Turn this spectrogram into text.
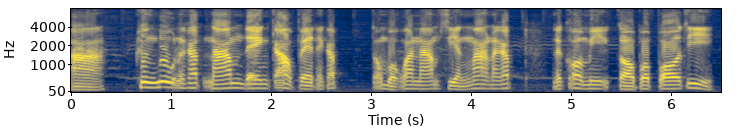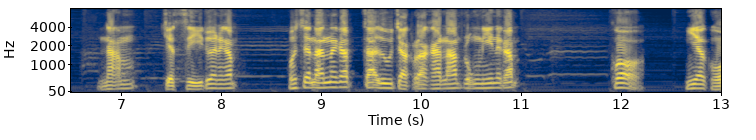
อ่าครึ่งลูกนะครับ น้ำแดง 98 นะครับ ต้องบอกว่าน้ำเสี่ยงมากนะครับ แล้วก็มีต่อปอปอที่น้ำ74ด้วยนะครับ เพราะฉะนั้นนะครับถ้าดูจากราคาน้ำตรงนี้นะครับ ก็เฮียขอ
